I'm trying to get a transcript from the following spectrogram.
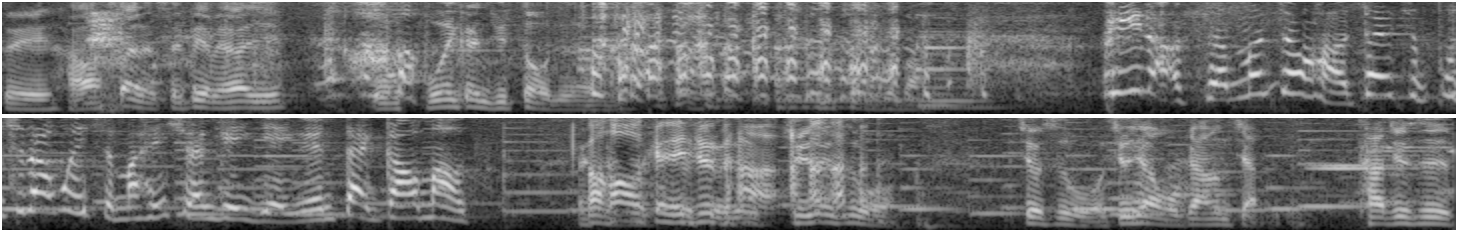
对，好，算了，随便没关系，我不会跟你去斗的。皮导什么都好，但是不知道为什么很喜欢给演员戴高帽子。哦肯定就是他绝对是我，就是我，就像我刚刚讲的，他就是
